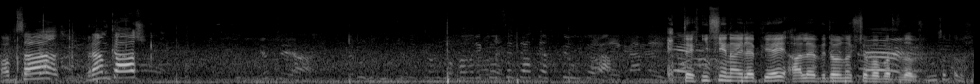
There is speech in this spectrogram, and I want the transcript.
Obsa, bramkarz! Technicznie najlepiej, ale wydolnościowo bardzo dobrze. No to dobrze,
